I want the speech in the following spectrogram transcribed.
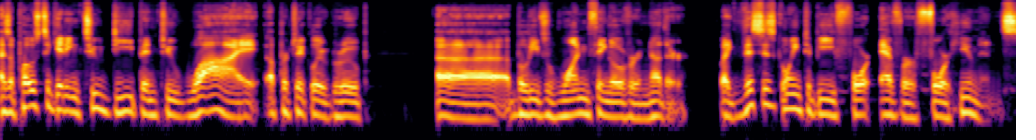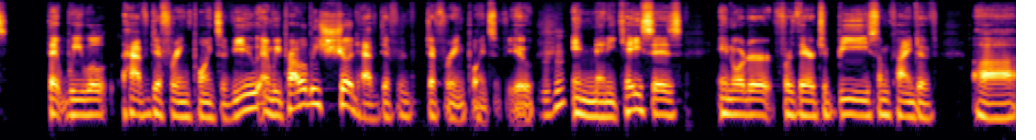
as opposed to getting too deep into why a particular group uh, believes one thing over another like this is going to be forever for humans that we will have differing points of view, and we probably should have different differing points of view in many cases in order for there to be some kind of uh,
